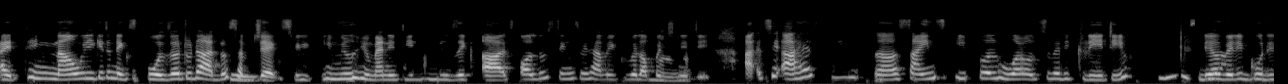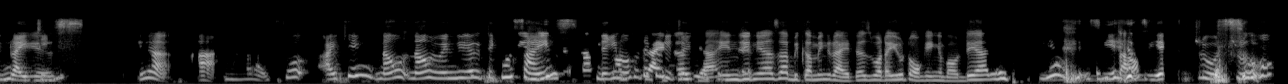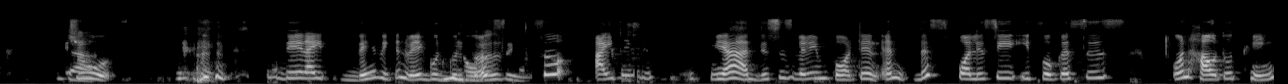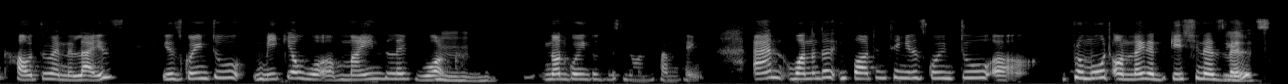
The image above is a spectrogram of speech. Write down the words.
I think now we'll get an exposure to the other Hmm. subjects. We'll emu- humanities, music, arts, all those things will have equal Huh. opportunity. I see. I have seen uh, science people who are also very creative. They are very good in writing. Yes. Yeah. Uh. So I think now, now when we are taking science, they can also take writers. literature Yeah, engineers are becoming writers. What are you talking about? They are like Yes, yes, stuff. yes. True, So true, yeah, true. They write, they have written very good, good novels. books. Yeah. So I think, yeah, this is very important. And this policy, it focuses on how to think, how to analyze, is going to make your wo- mind like work, Hmm. not going to just learn something. And one other important thing, it is going to uh, promote online education as well Yes.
